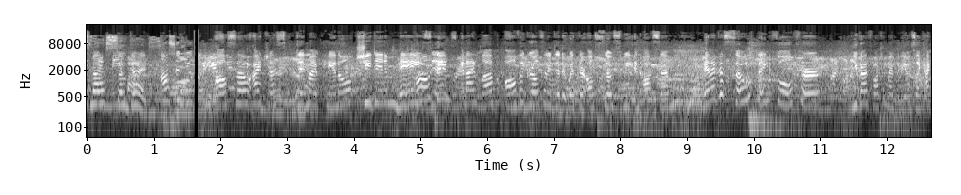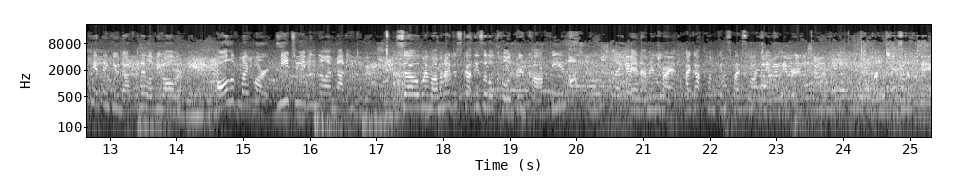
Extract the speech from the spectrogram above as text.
smell so good. I'll. Also, I just did my panel. She did amazing. Oh. And I love all the girls that I did it with. They're all so sweet and awesome. And I'm just so thankful for you guys watching my videos. Like I can't thank you enough and I love you all with all of my heart. Me too, even though I'm not a YouTuber. So my mom and I just got these little cold brew coffees and I'm gonna try it. I got pumpkin spice latte flavor. Mine's just okay.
